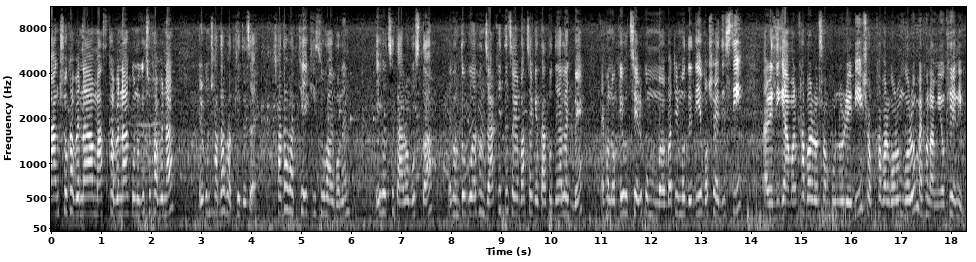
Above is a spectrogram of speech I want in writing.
মাংস খাবে না, মাছ খাবে না, কোনো কিছু খাবে না। এরকম সাদা ভাত খেতে চায়। সাদা ভাত খেয়ে কিছু হয় বলেন। এই হচ্ছে তার অবস্থা। এখন তবু এখন যা খেতে চায় বাচ্চাকে তা তো দেয়া লাগবে। এখন ওকে হচ্ছে এরকম বাটির মধ্যে দিয়ে বসায় দিচ্ছি আর এদিকে আমার খাবারও সম্পূর্ণ রেডি সব খাবার গরম গরম, এখন আমিও খেয়ে নিব।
